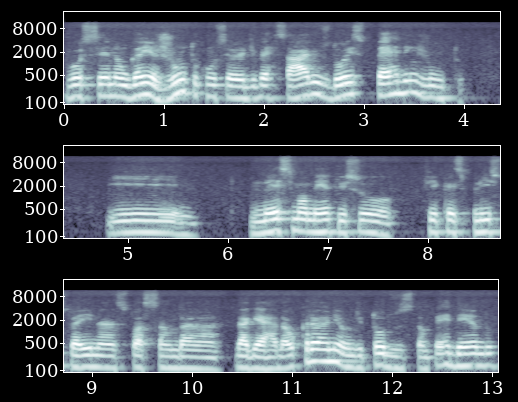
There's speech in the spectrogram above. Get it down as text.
você não ganha junto com o seu adversário, os dois perdem junto. E nesse momento isso fica explícito aí na situação da, da guerra da Ucrânia, onde todos estão perdendo,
